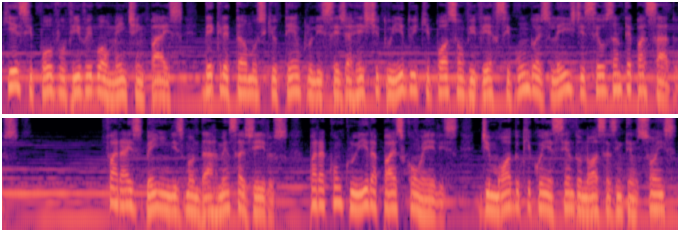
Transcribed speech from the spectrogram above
que esse povo viva igualmente em paz, decretamos que o templo lhes seja restituído e que possam viver segundo as leis de seus antepassados. Farás bem em lhes mandar mensageiros, para concluir a paz com eles, de modo que conhecendo nossas intenções,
